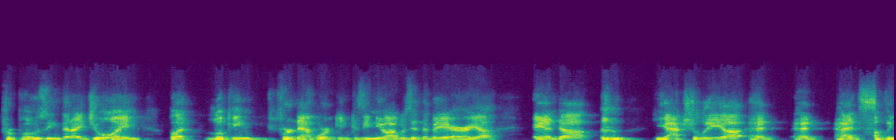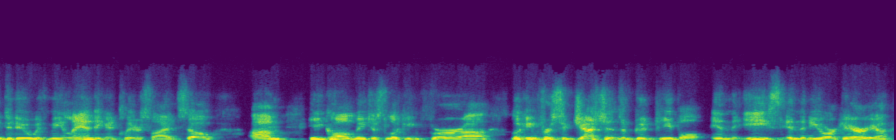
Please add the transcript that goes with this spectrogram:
proposing that I join, but looking for networking because he knew I was in the Bay Area, and uh, he actually uh, had had had something to do with me landing at ClearSlide. So um, he called me just looking for uh, looking for suggestions of good people in the East in the New York area.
